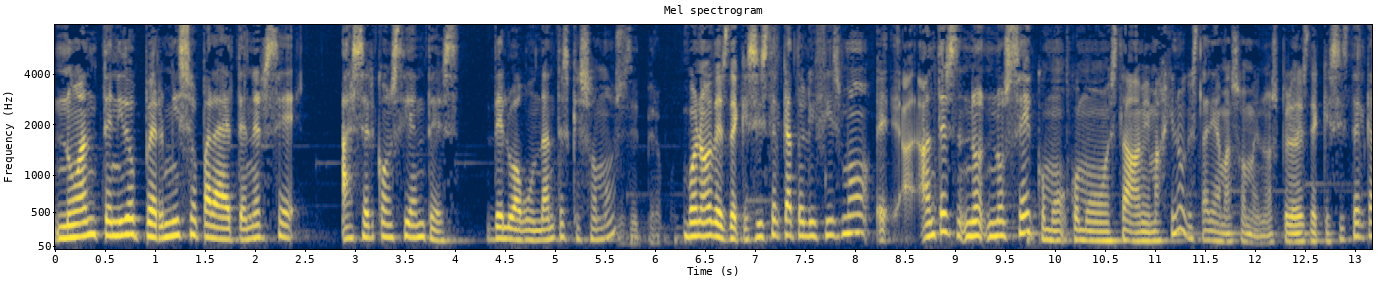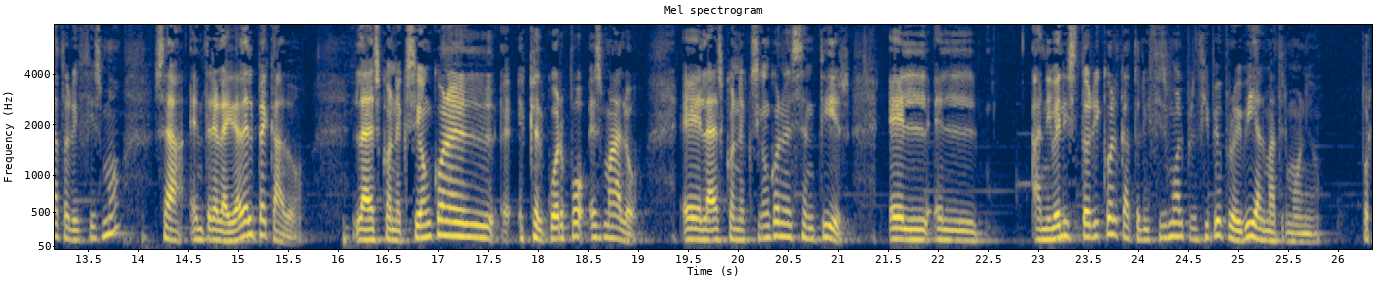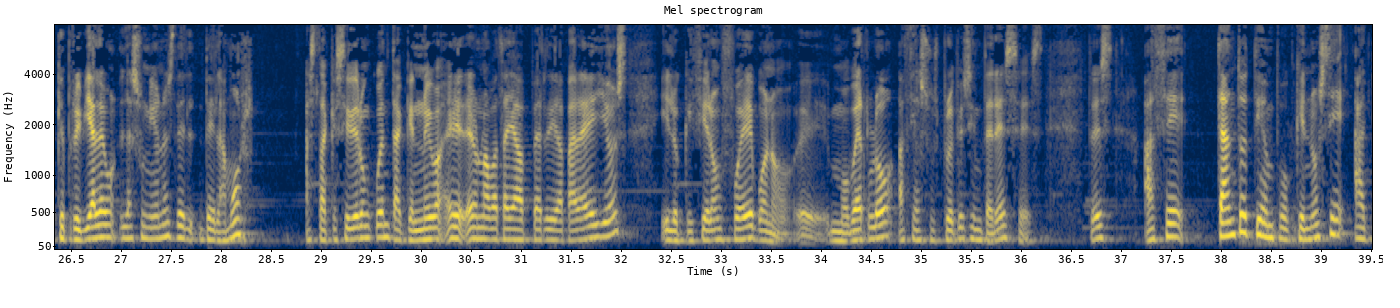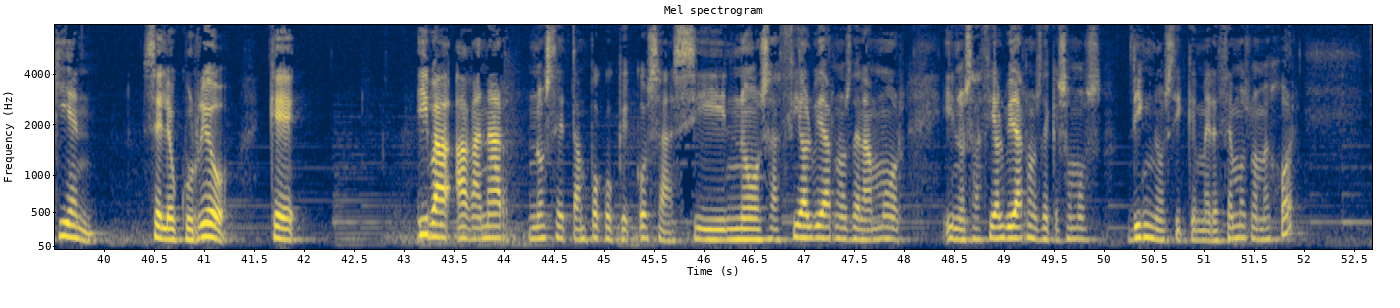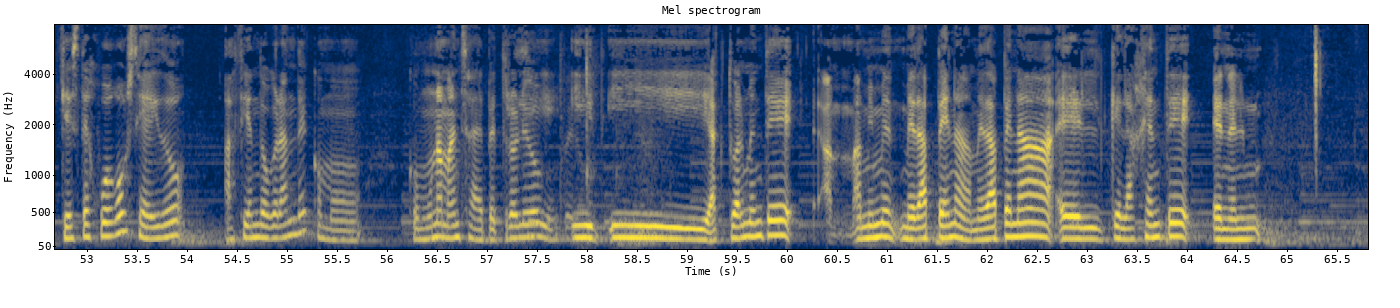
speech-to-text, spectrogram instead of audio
no han tenido permiso para detenerse a ser conscientes de lo abundantes que somos. Bueno, desde que existe el catolicismo, eh, antes no, no sé cómo, cómo estaba, me imagino que estaría más o menos, pero desde que existe el catolicismo, o sea, entre la idea del pecado, la desconexión con el eh, que el cuerpo es malo, eh, la desconexión con el sentir, el, el- a nivel histórico el catolicismo al principio prohibía el matrimonio, porque prohibía la- las uniones del, del amor, hasta que se dieron cuenta que no era una batalla perdida para ellos y lo que hicieron fue, bueno, eh, moverlo hacia sus propios intereses. Entonces, hace tanto tiempo que no sé a quién se le ocurrió que iba a ganar no sé tampoco qué cosa si nos hacía olvidarnos del amor y nos hacía olvidarnos de que somos dignos y que merecemos lo mejor, que este juego se ha ido haciendo grande como, como una mancha de petróleo y, y actualmente a, a mí me, me da pena, me da pena el que la gente en el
